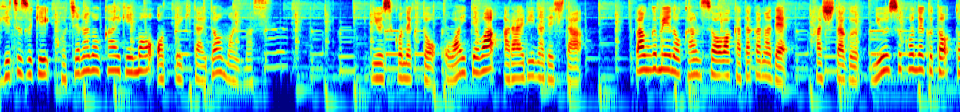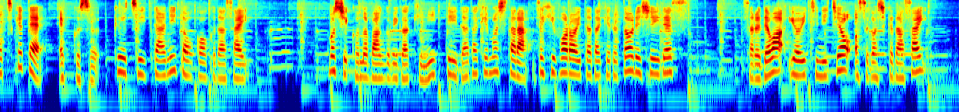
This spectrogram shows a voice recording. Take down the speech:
引き続きこちらの会議も追っていきたいと思います。ニュースコネクトお相手は新井里奈でした。番組への感想はカタカナでハッシュタグニュースコネクトとつけて X、旧 Twitter に投稿ください。もしこの番組が気に入っていただけましたらぜひフォローいただけると嬉しいです。それでは良い一日をお過ごしください。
